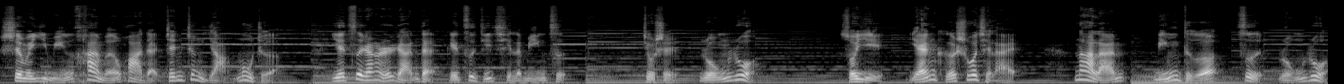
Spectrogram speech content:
身为一名汉文化的真正仰慕者，也自然而然地给自己起了名字，就是容若。所以严格说起来，纳兰明德，字荣若，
